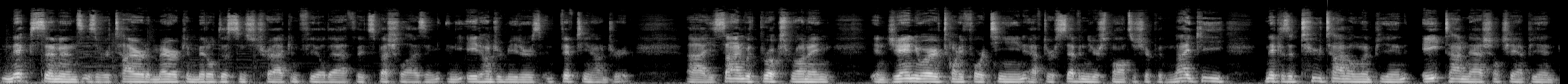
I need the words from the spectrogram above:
Nick Symmonds is a retired American middle distance track and field athlete specializing in the 800 meters and 1500. Uh, he signed with Brooks Running in January of 2014 after a seven year sponsorship with Nike. Nick is a two time Olympian, eight time national champion,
